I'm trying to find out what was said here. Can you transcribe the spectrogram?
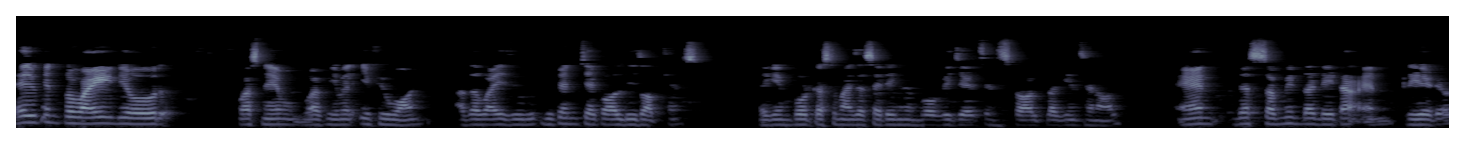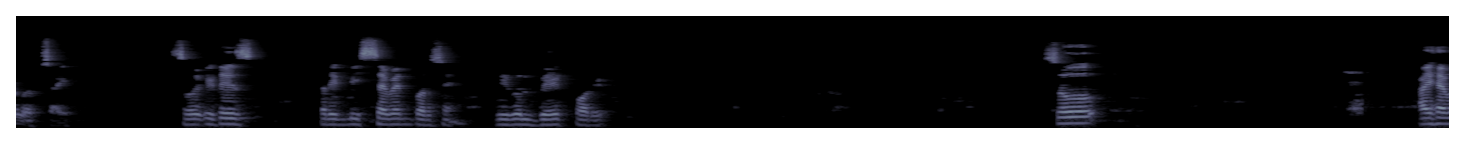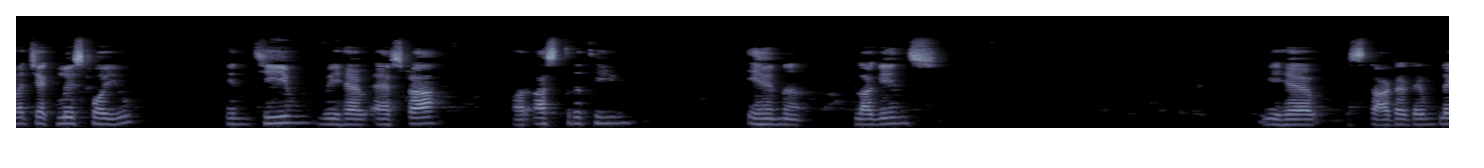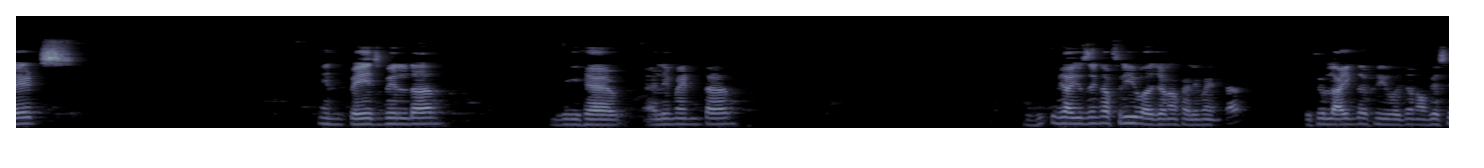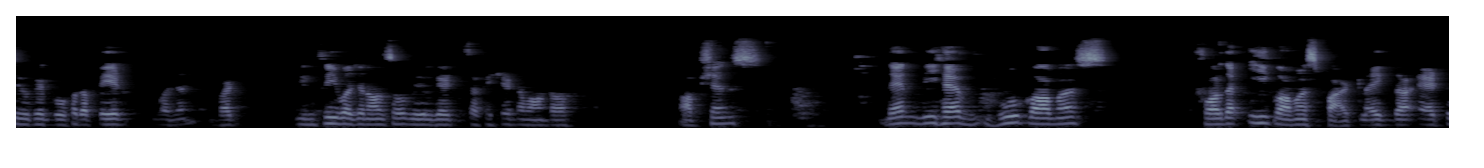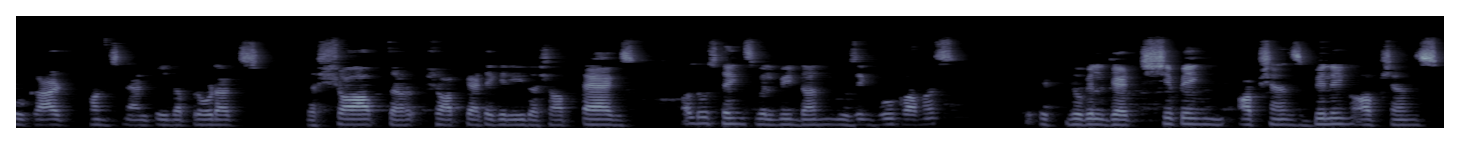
Here you can provide your first name work email if you want. Otherwise you, you can check all these options like import customizer settings import widgets install plugins and all. And just submit the data and create your website. So it is currently 7% we will wait for it. So I have a checklist for you. In theme we have Astra or Astra theme. In plugins we have starter templates. In page builder we have elementor. We are using a free version of elementor. If you like the free version obviously you can go for the paid version but in free version also we will get sufficient amount of options. Then we have WooCommerce for the e-commerce part like the add to cart functionality the products the shop the shop category the shop tags all those things will be done using woocommerce it, you will get shipping options billing options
